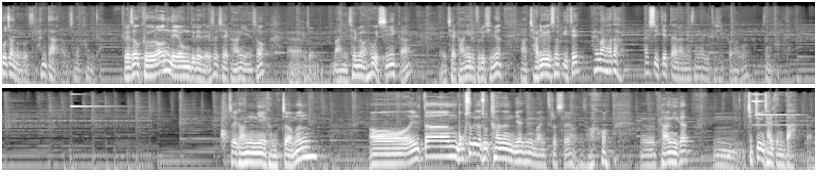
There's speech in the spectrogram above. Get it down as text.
효자 노릇을 한다라고 생각합니다. 그래서 그런 내용들에 대해서 제 강의에서 어, 좀 많이 설명하고 있으니까 예, 제 강의를 들으시면 아, 자료 해석 이제 할만하다, 할 수 있겠다라는 생각이 드실 거라고 생각합니다. 제 강의의 강점은 어, 일단 목소리가 좋다는 이야기를 많이 들었어요. 그래서 어, 강의가 음, 집중이 잘 된다라는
